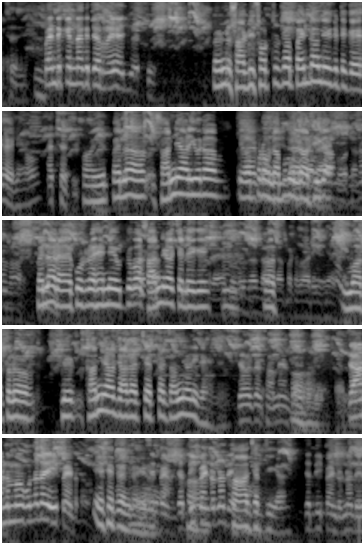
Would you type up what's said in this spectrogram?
ਅੱਛਾ ਜੀ। ਪਿੰਡ ਕਿੰਨਾ ਕੁ ਚਿਰ ਰਹੇ ਆ ਜੀ ਇੱਥੇ? ਪਿੰਡ ਸਾਡੀ ਸੁੱਟ ਤੋਂ ਪਹਿਲਾਂ ਦੇ ਕਿਤੇ ਗਏ ਹੋਏ ਨੇ ਉਹ। ਅੱਛਾ ਜੀ। ਹਾਂ ਇਹ ਪਹਿਲਾਂ ਸਾਹਨੇ ਵਾਲੀ ਉਹਦਾ ਪੜਾਉਂਦਾ ਪੜਾਉਂਦਾ ਸੀਗਾ। ਪਹਿਲਾਂ ਰਾਏਕੋਟ ਰਹੇ ਨੇ ਤੋਂ ਬਾਅਦ ਸਾਹਨੇ ਵਾਲ ਚਲੇ ਗਏ। ਬਸ ਮਤਲਬ ਜੇ ਸਾਹਨੇ ਵਾਲ ਜ਼ਿਆਦਾ ਚਿਰ ਤਾਂ ਸਾਹਨੇ ਵਾਲੀ ਰਹੇ ਨੇ। ਜ਼ਿਆਦਾਤਰ ਸਾਹਮਣੇ ਜਨਮ ਉਹਨਾਂ ਦਾ ਇਹੀ ਪਿੰਡ ਦਾ। ਇਸੇ ਪਿੰਡ ਰਹੇ ਇਸੇ ਪਿੰਡ ਜੱਦੀ। ਪਿੰਡ ਉਹਨਾਂ ਦੇ? ਹਾਂ ਜੱਦੀ ਆ। ਜੱਦੀ ਪਿੰਡ ਉਹਨਾਂ ਦੇ।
